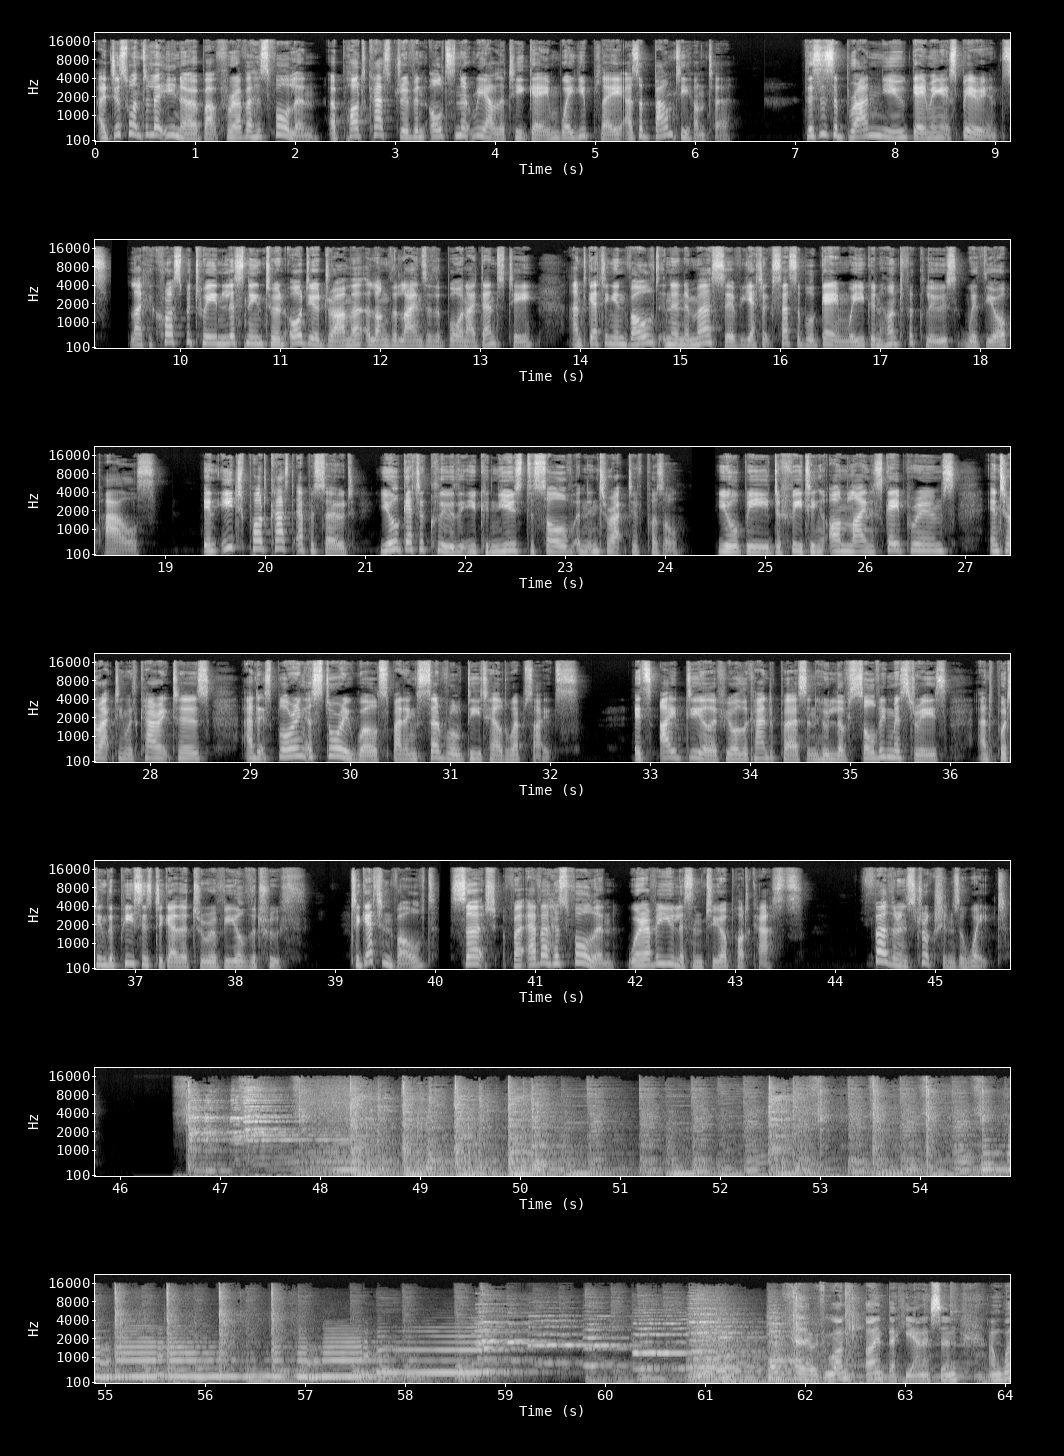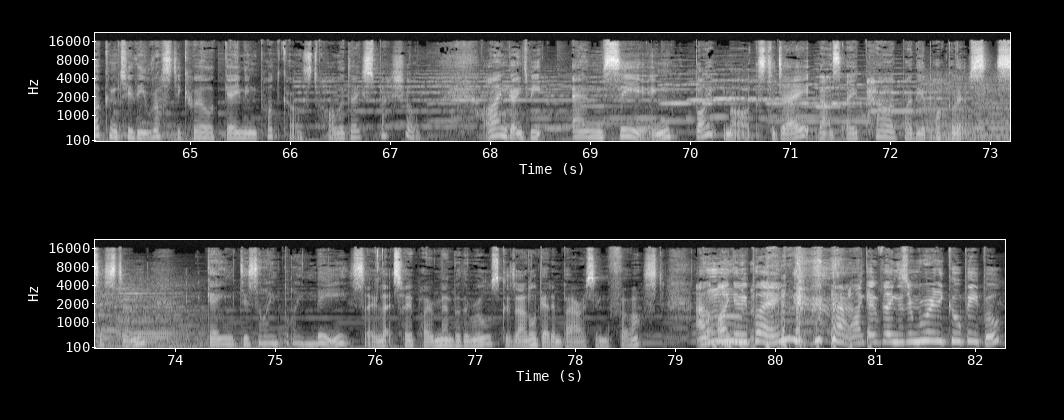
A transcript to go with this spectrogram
I just want to let you know about Forever Has Fallen, a podcast driven alternate reality game where you play as a bounty hunter. This is a brand new gaming experience, like a cross between listening to an audio drama along the lines of The Bourne Identity and getting involved in an immersive yet accessible game where you can hunt for clues with your pals. In each podcast episode, you'll get a clue that you can use to solve an interactive puzzle. You'll be defeating online escape rooms, interacting with characters, and exploring a story world spanning several detailed websites. It's ideal if you're the kind of person who loves solving mysteries and putting the pieces together to reveal the truth. To get involved, search Forever Has Fallen wherever you listen to your podcasts. Further instructions await. Everyone. I'm Becky Annison, and welcome to the Rusty Quill Gaming Podcast Holiday Special. I'm going to be emceeing Bite Marks today. That's a powered by the Apocalypse system game designed by me. So let's hope I remember the rules because that'll get embarrassing fast. And I'm going to be playing. I'm going to be playing with some really cool people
